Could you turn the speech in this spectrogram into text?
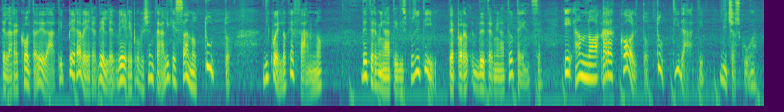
della raccolta dei dati per avere delle vere e proprie centrali che sanno tutto di quello che fanno determinati dispositivi, determinate utenze e hanno raccolto tutti i dati di ciascuno.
